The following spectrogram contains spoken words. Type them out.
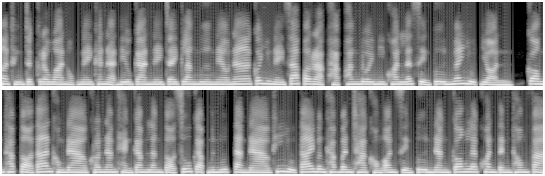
มาถึงจักรวาลหกในขณะเดียวกันในใจกลางเมืองแนวหน้าก็อยู่ในซากปรักหักพังโดยมีควันและเสียงปืนไม่หยุดหย่อน กองทัพต่อต้านของดาวเคราะห์น้ำแข็งกำลังต่อสู้กับมนุษย์ต่างดาวที่อยู่ใต้บังคับบัญชาของออนเสียงปืนดังก้องและควันเต็มท้องฟ้า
